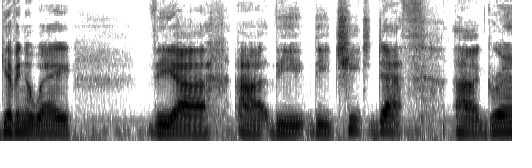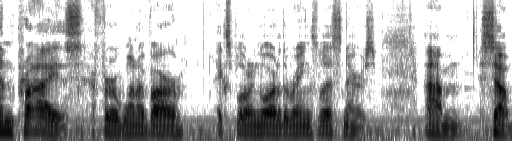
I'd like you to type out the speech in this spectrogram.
giving away the uh, uh, the the cheat death uh, grand prize for one of our exploring Lord of the Rings listeners. Um, so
